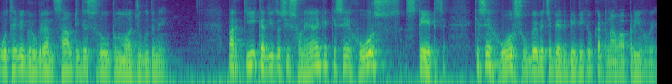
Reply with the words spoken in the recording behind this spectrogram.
ਉਥੇ ਵੀ ਗੁਰੂ ਗ੍ਰੰਥ ਸਾਹਿਬ ਜੀ ਦੇ ਸਰੂਪ ਮੌਜੂਦ ਨੇ। ਪਰ ਕੀ ਕਦੀ ਤੁਸੀਂ ਸੁਣਿਆ ਕਿ ਕਿਸੇ ਹੋਰ ਸਟੇਟ 'ਚ ਕਿਸੇ ਹੋਰ ਸੂਬੇ ਵਿੱਚ ਬੇਦਬੀ ਦੀ ਕੋਈ ਘਟਨਾ ਵਾਪਰੀ ਹੋਵੇ?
